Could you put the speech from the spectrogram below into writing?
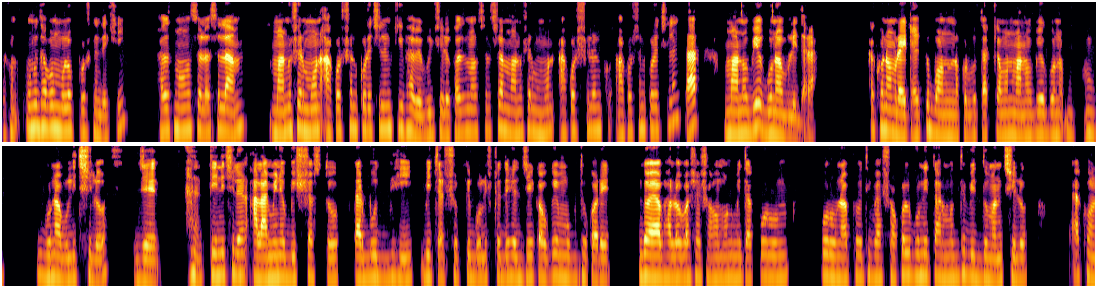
এখন অনুধাবনমূলক প্রশ্ন দেখি, হযরত মোহাম্মদ আলাইহি সাল্লাম মানুষের মন আকর্ষণ করেছিলেন কীভাবে বুঝছিল হযরত মুহাম্মদ আলাইহি সাল্লাম মানুষের মন আকর্ষণ আকর্ষণ করেছিলেন তার মানবীয় গুণাবলী দ্বারা। এখন আমরা এটা একটু বর্ণনা করব, তার কেমন মানবীয় গুণ, গুণাবলী ছিল যে তিনি ছিলেন আলামিন বিশ্বস্ত। তার বুদ্ধি, বিচার শক্তি বলিষ্ঠ দেহের যে কাউকে মুগ্ধ করে। দয়া, ভালোবাসা, সহমর্মিতা, করুণ, করুণা, প্রতিভা সকল গুণই তার মধ্যে বিদ্যমান ছিল। এখন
